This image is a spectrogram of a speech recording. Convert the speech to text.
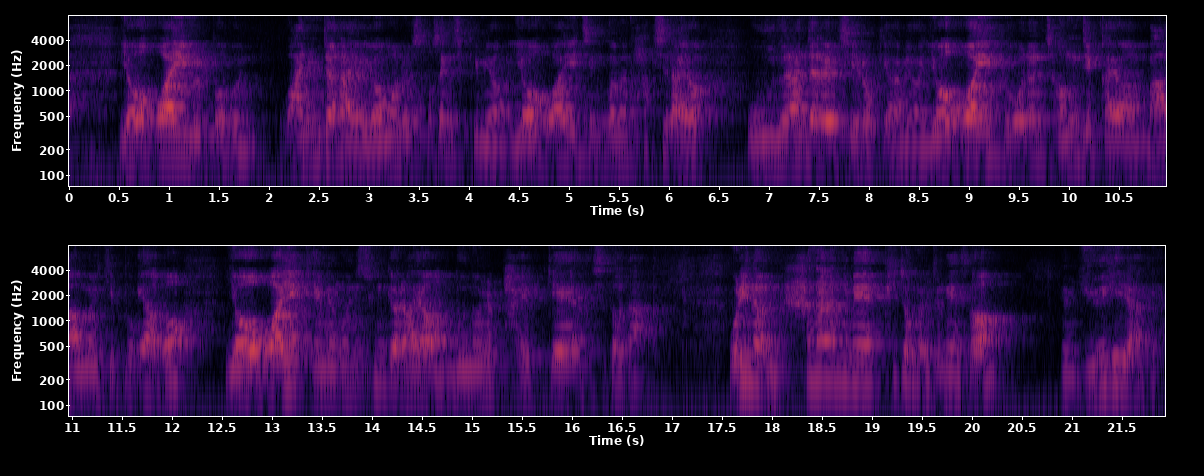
여호와의 율법은 완전하여 영혼을 소생시키며 여호와의 증거는 확실하여 우둔한 자를 지혜롭게 하며 여호와의 교훈은 정직하여 마음을 기쁘게 하고 여호와의 계명은 순결하여 눈을 밝게 하시도다. 우리는 하나님의 피조물 중에서 유일하게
